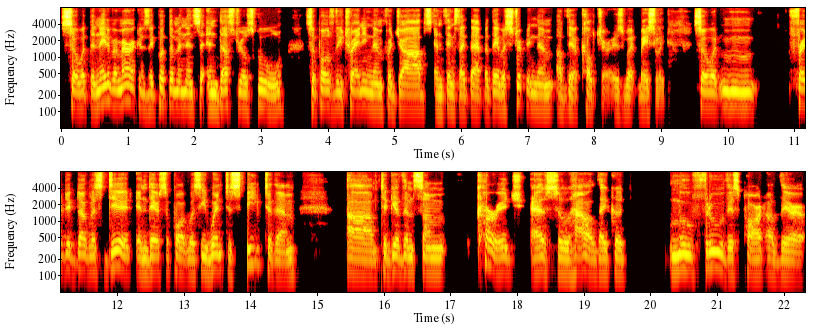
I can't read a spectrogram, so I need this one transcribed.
So, with the Native Americans, they put them in this industrial school, supposedly training them for jobs and things like that, but they were stripping them of their culture, is what basically. So, what mm, Frederick Douglass did in their support was he went to speak to them um, to give them some courage as to how they could move through this part of their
